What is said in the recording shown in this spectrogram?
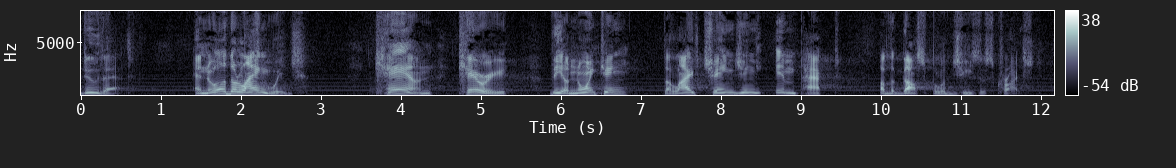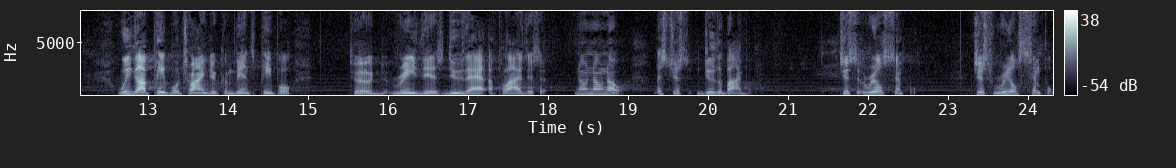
do that. And no other language can carry the anointing, the life changing impact of the gospel of Jesus Christ. We got people trying to convince people to read this, do that, apply this. No, no, no. Let's just do the Bible. Just real simple. Just real simple.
